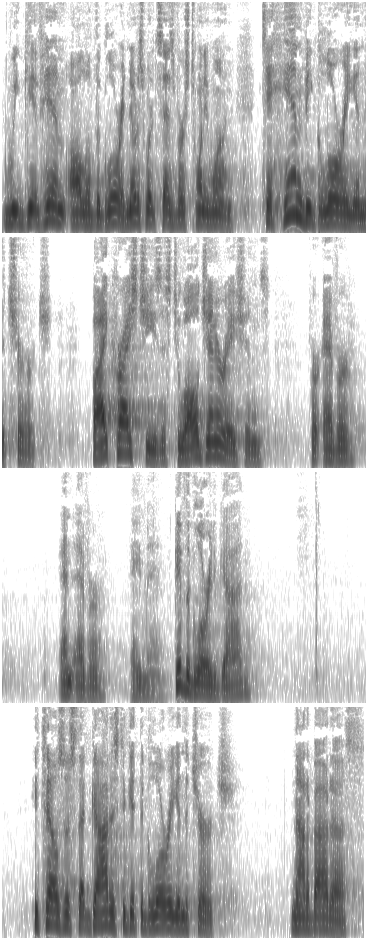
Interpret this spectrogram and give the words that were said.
we give him all of the glory. Notice what it says, verse 21. To him be glory in the church by Christ Jesus to all generations forever and ever. Amen. Give the glory to God. He tells us that God is to get the glory in the church, not about us.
